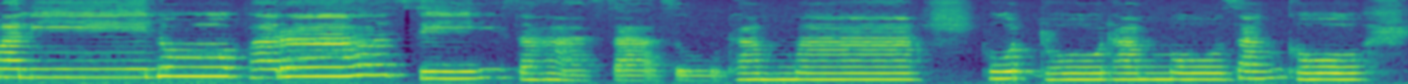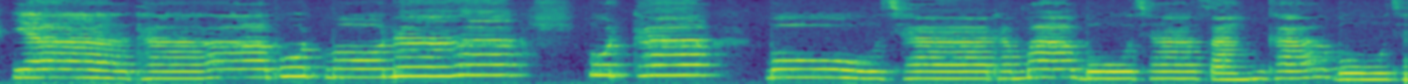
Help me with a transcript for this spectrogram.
มณีโนภราสีสหัสสะสุธรรมา พุทโธธรรมโมสังโฆยะถาพุทโมนาพุทธบูชาธรรมบูชาสังฆบูช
